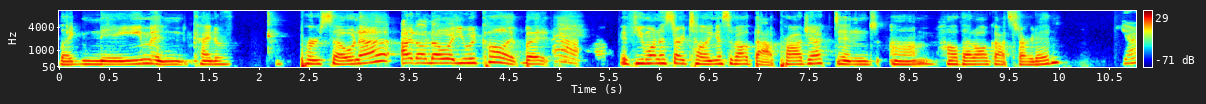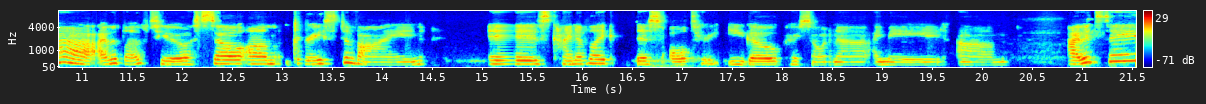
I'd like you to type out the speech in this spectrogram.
like name and kind of persona. I don't know what you would call it, but if you want to start telling us about that project and um, how that all got started. Yeah, I would love to. So, um, Grace DeVine is kind of like this alter ego persona I made. Um, I would say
